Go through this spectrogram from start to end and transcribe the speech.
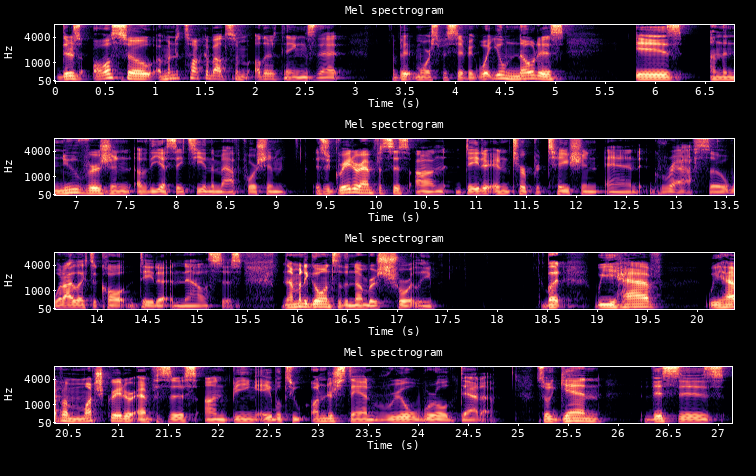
there's also, I'm going to talk about some other things that a bit more specific. What you'll notice is on the new version of the SAT in the math portion, there's a greater emphasis on data interpretation and graphs. So, what I like to call data analysis. Now, I'm going to go into the numbers shortly, but we have we have a much greater emphasis on being able to understand real world data. So, again, this is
